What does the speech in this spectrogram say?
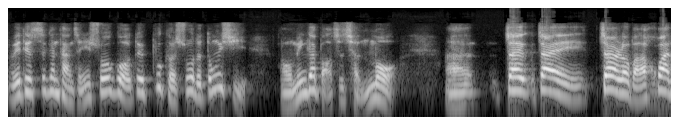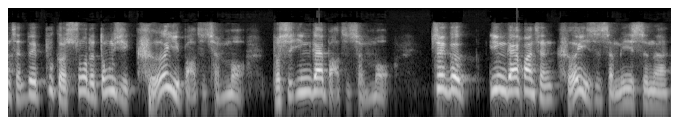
维特斯根坦曾经说过，对不可说的东西，我们应该保持沉默啊。在在这儿呢，把它换成对不可说的东西可以保持沉默，不是应该保持沉默。这个应该换成可以是什么意思呢？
